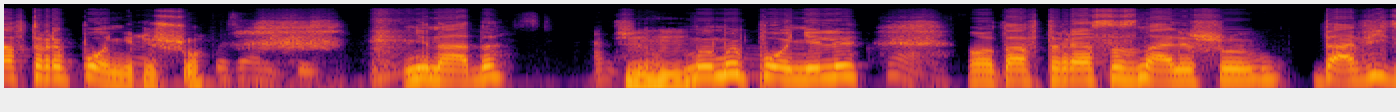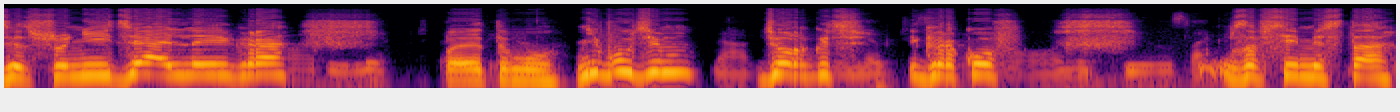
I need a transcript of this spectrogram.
Авторы поняли, что не надо. Мгм. Мы, мы поняли. Вот авторы осознали, что да, видят, что не идеальная игра, поэтому не будем дергать игроков за все места.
